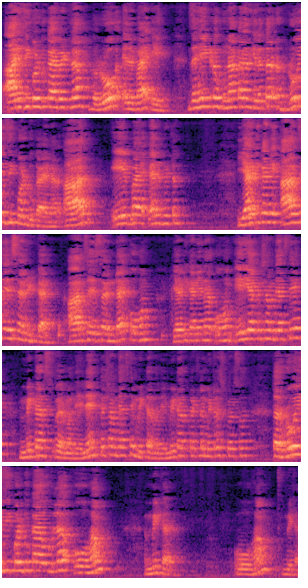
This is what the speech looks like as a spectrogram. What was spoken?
आर इज इक्वल टू काय भेटलं? रो एल बाय ए जर हे इकडे गुणाकारात गेलं तर रो इज इक्वल टू काय येणार? आर ए बाय एल भेटल. या ठिकाणी आर चे एस युनिट काय? आर चे एस युनिट आहे ओहम. या ठिकाणी येणार ओहम. एरिया कशामध्ये असते? मीटर स्क्वेअरमध्ये. लेंथ कशामध्ये असते? मीटरमध्ये. मीटर कटलं मीटर स्क्वेअर तर रो इज इक्वल टू काय उरलं? Ohm metre ohm metre.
